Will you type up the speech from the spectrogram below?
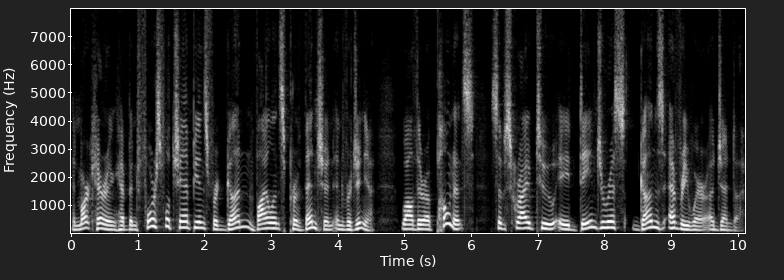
and Mark Herring have been forceful champions for gun violence prevention in Virginia, while their opponents subscribe to a dangerous guns everywhere agenda."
